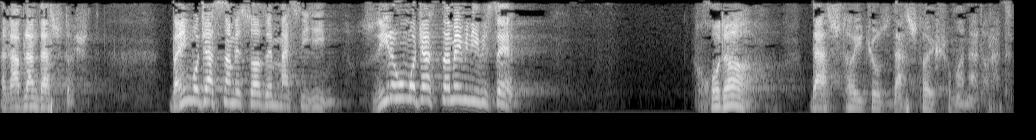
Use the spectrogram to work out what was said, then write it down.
و قبلا دست داشت. و این مجسمه ساز مسیحی. زیر اون مجسمه می نویسه خدا دستهای جز دستهای شما ندارد.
